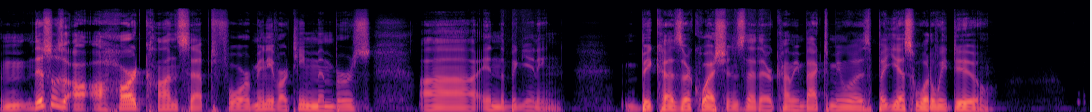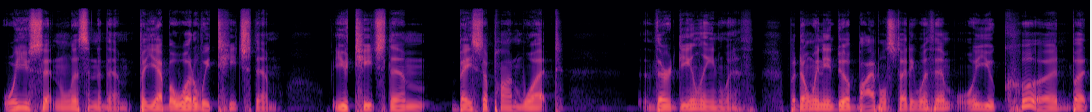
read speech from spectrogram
This was a, a hard concept for many of our team members uh, in the beginning because their questions that they're coming back to me was, but yes, what do we do? Will you sit and listen to them? But yeah, but what do we teach them? You teach them based upon what they're dealing with. But don't we need to do a Bible study with them? Well, you could, but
